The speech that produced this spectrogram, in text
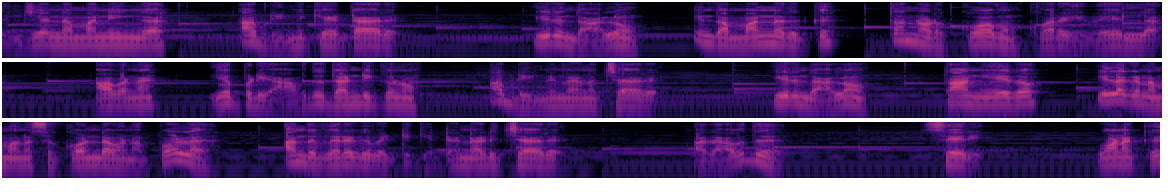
செஞ்சு என்ன மன்னிங்க? அப்படின்னு கேட்டாரு. இருந்தாலும் இந்த மன்னருக்கு தன்னோட கோபம் குறையவே இல்லை. அவனை எப்படியாவது தண்டிக்கணும் அப்படின்னு நினைச்சாரு. இருந்தாலும் தான் ஏதோ இலகன மனசு கொண்டவனை போல அந்த விறகு வெட்டிக்கிட்ட நடிச்சாரு. அதாவது சரி உனக்கு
